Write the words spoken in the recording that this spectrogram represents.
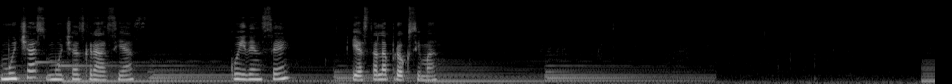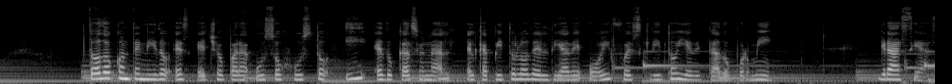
Muchas, muchas gracias. Cuídense y hasta la próxima. Todo contenido es hecho para uso justo y educacional. El capítulo del día de hoy fue escrito y editado por mí. Gracias.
